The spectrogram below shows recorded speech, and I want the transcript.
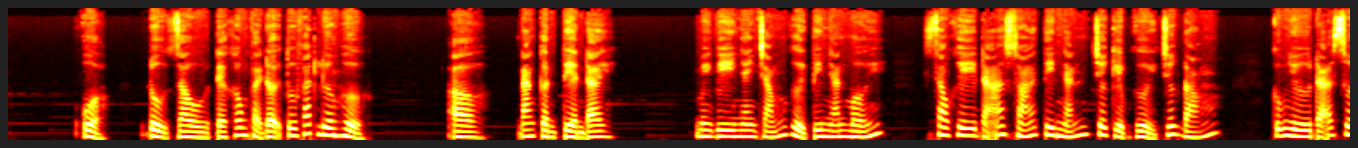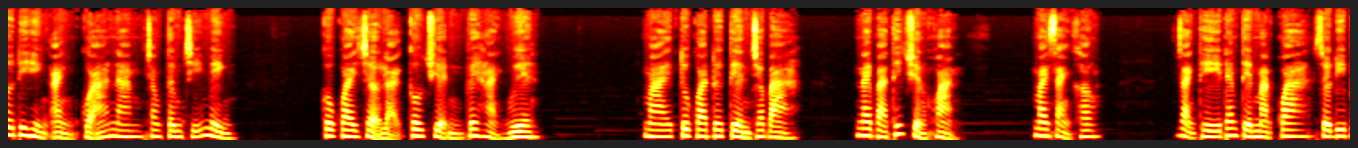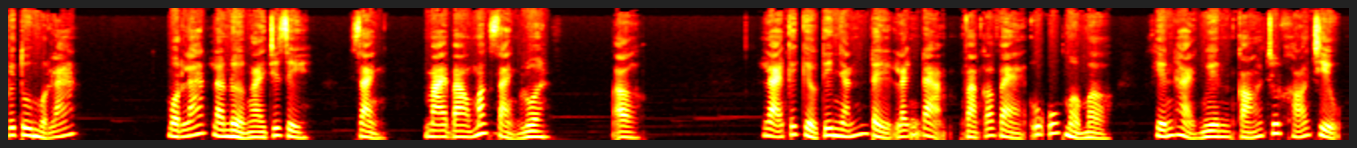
Ủa, đủ giàu để không phải đợi tôi phát lương hử? Ờ, đang cần tiền đây. Minh Vi nhanh chóng gửi tin nhắn mới, sau khi đã xóa tin nhắn chưa kịp gửi trước đó, cũng như đã xua đi hình ảnh của Á Nam trong tâm trí mình. Cô quay trở lại câu chuyện với Hải Nguyên. Mai tôi qua đưa tiền cho bà. Nay bà thích chuyển khoản. Mai rảnh không? Rảnh thì đem tiền mặt qua rồi đi với tôi một lát. Một lát là nửa ngày chứ gì. Rảnh, mai bao mắc rảnh luôn. Ờ. Lại cái kiểu tin nhắn đầy lãnh đạm và có vẻ úp úp mở mở khiến Hải Nguyên có chút khó chịu.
